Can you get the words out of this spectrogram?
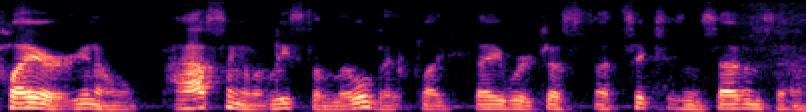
player, you know, passing them at least a little bit. Like they were just at sixes and sevens there.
